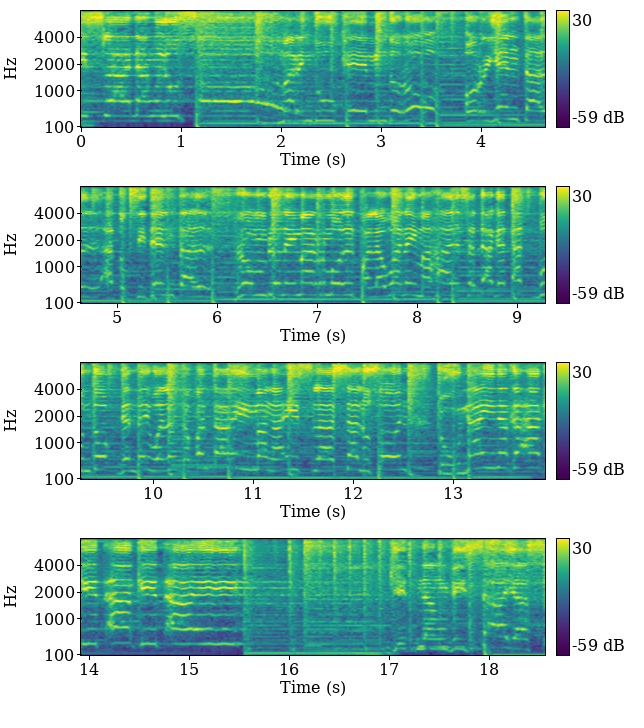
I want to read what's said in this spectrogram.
Isla ng Luzon Marinduque, Mindoro, Oriental at Occidental. Romblon ay marmol, Palawan ay mahal. Sa dagat at bundok, ganday walang kapantay. Mga isla sa Luzon Tunay na kaakit-akit ay Gitnang Visayas.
